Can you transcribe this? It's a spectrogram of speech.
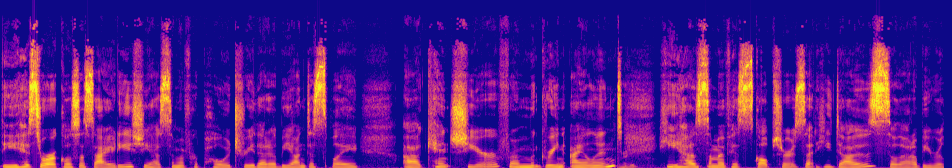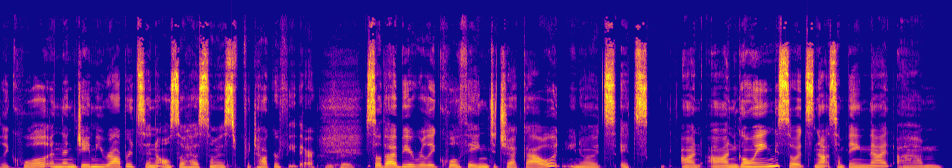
the Historical Society. She has some of her poetry that'll be on display. Uh, Kent Shear from Green Island. He has some of his sculptures that he does, so that'll be really cool. And then Jamie Robertson also has some of his photography there. Okay. So that'd be a really cool thing to check out. You know, it's it's on ongoing, so it's not something that. Um,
